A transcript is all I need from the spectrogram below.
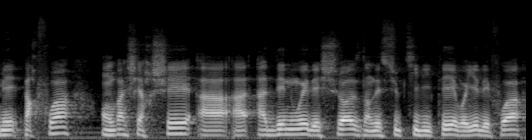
mais parfois, on va chercher à, à, à, dénouer des choses dans des subtilités. Vous voyez, des fois,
